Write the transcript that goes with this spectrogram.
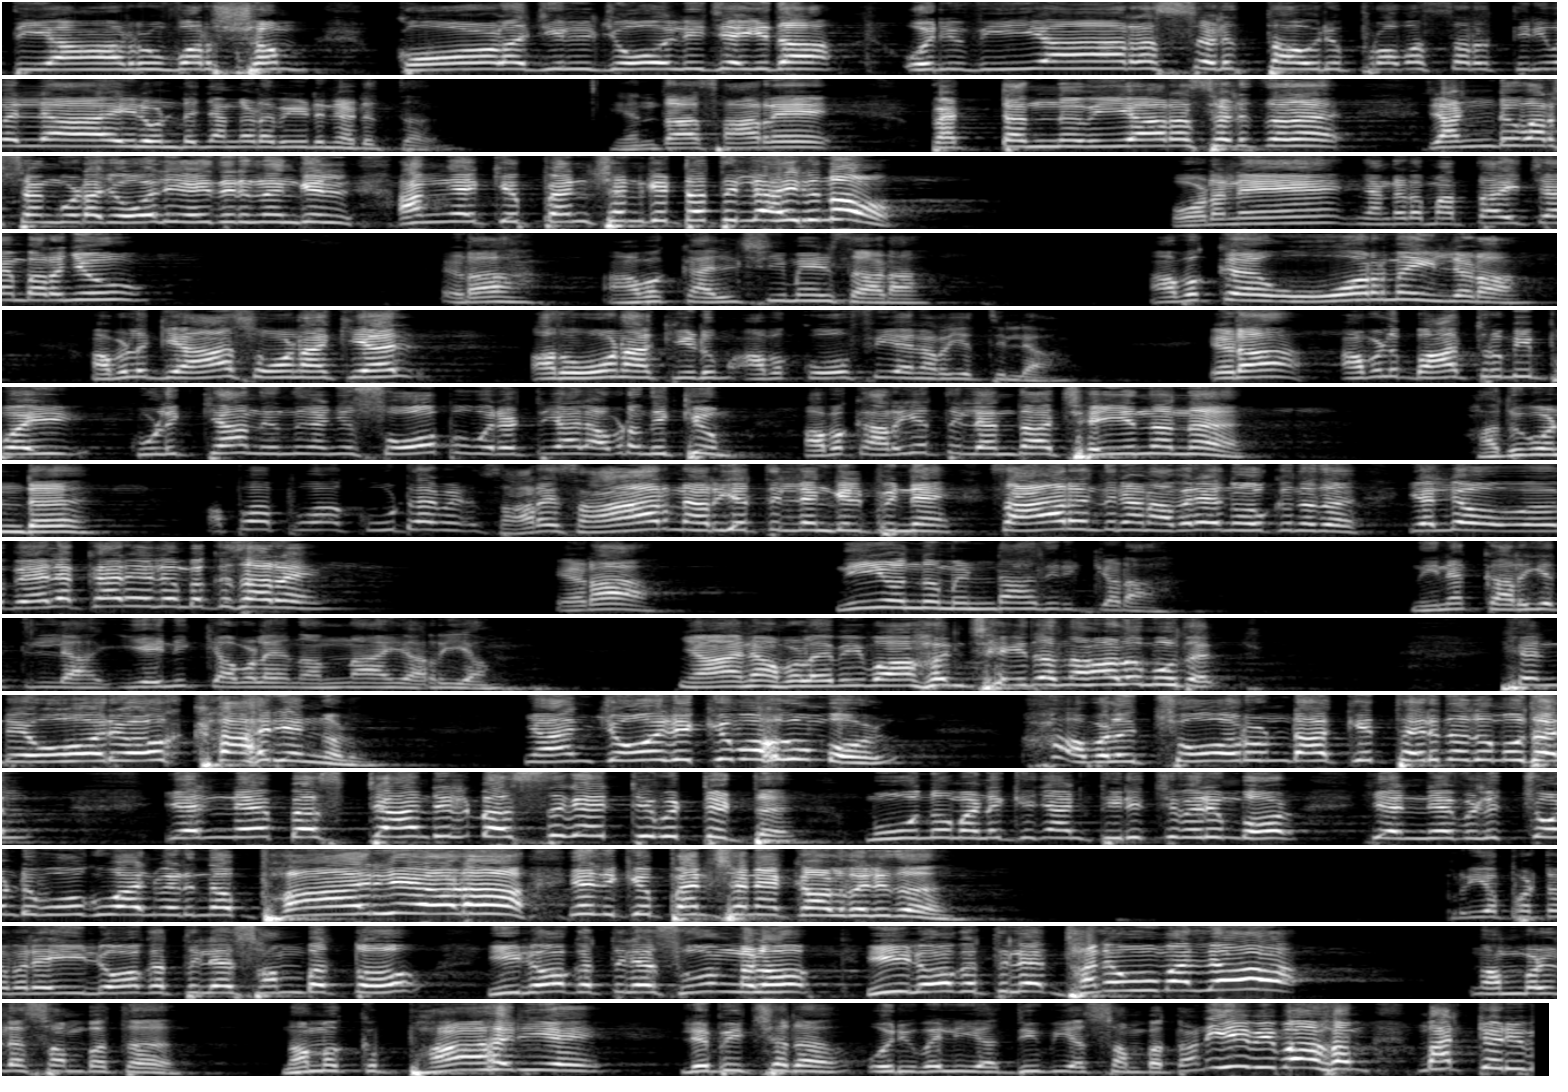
ഇരുപത്തിയാറ് വർഷം കോളേജിൽ ജോലി ചെയ്ത ഒരു വി ആർ എസ് എടുത്ത ഒരു പ്രൊഫസർ തിരുവല്ലായിലുണ്ട് ഞങ്ങളുടെ വീടിനടുത്ത്. എന്താ സാറേ? പെട്ടെന്ന് വി ആർ എസ് എടുത്തത് രണ്ടു വർഷം കൂടെ ജോലി ചെയ്തിരുന്നെങ്കിൽ അങ്ങേക്ക് പെൻഷൻ കിട്ടത്തില്ലായിരുന്നോ? ഉടനെ ഞങ്ങളുടെ മത്തായിച്ചാൻ പറഞ്ഞു എടാ അവക്ക് അൽഷിമേഴ്സ് ആടാ. അവക്ക് ഓർമ്മയില്ലടാ. അവൾ ഗ്യാസ് ഓണാക്കിയാൽ അത് ഓണാക്കിയിടും. അവക്ക് ഓഫ് ചെയ്യാൻ അറിയത്തില്ല. എടാ അവൾ ബാത്റൂമിൽ പോയി കുളിക്കാൻ നിന്ന് കഴിഞ്ഞ് സോപ്പ് പുരട്ടിയാൽ അവിടെ നിൽക്കും. അവൾക്ക് അറിയത്തില്ല എന്താ ചെയ്യുന്നെന്ന് അതുകൊണ്ട് അപ്പൊ അപ്പൊ ആ കൂട്ടാൻ സാറേ സാറിന് അറിയത്തില്ലെങ്കിൽ പിന്നെ സാറെന്തിനാണ് അവരെ നോക്കുന്നത്? എല്ലോ വേലക്കാരെയല്ലോ വെക്ക് സാറേ. എടാ നീ ഒന്നും മിണ്ടാതിരിക്കടാ. നിനക്കറിയത്തില്ല എനിക്ക് അവളെ നന്നായി അറിയാം. ഞാൻ അവളെ വിവാഹം ചെയ്ത നാൾ മുതൽ എന്റെ ഓരോ കാര്യങ്ങളും ഞാൻ ജോലിക്ക് പോകുമ്പോൾ അവൾ ചോറുണ്ടാക്കി തരുന്നത് മുതൽ എന്നെ ബസ് സ്റ്റാൻഡിൽ ബസ് കയറ്റി വിട്ടിട്ട് മൂന്ന് മണിക്ക് ഞാൻ തിരിച്ചു വരുമ്പോൾ എന്നെ വിളിച്ചോണ്ട് പോകുവാൻ വരുന്ന ഭാര്യയാണ് എനിക്ക് പെൻഷനേക്കാൾ വലുത്. പ്രിയപ്പെട്ടവരെ ഈ ലോകത്തിലെ സമ്പത്തോ ഈ ലോകത്തിലെ സുഖങ്ങളോ ഈ ലോകത്തിലെ ധനവുമല്ല നമ്മളുടെ സമ്പത്ത്. നമുക്ക് ഭാര്യയെ ലഭിച്ചത് ഒരു വലിയ ദിവ്യ സമ്പത്താണ്. ഈ വിവാഹം മറ്റൊരു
